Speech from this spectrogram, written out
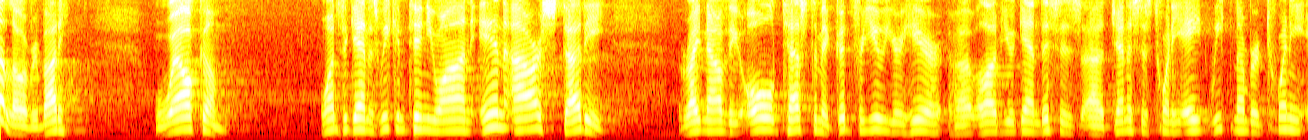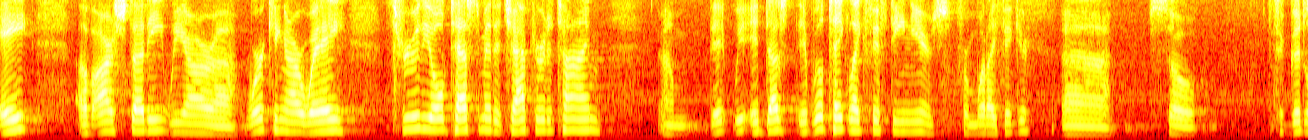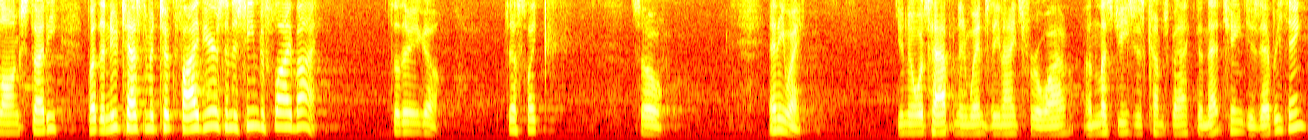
Hello, everybody. Welcome. Once again, as we continue on in our study right now of the Old Testament, good for you, you're here. Uh, a lot of you, again, this is uh, Genesis 28, week number 28 of our study. We are uh, working our way through the Old Testament a chapter at a time. Um, it, it, does, it will take like 15 years from what I figure. Uh, so it's a good long study. But the New Testament took five years and it seemed to fly by. So there you go. Just like, so anyway, you know what's happening Wednesday nights for a while? Unless Jesus comes back, then that changes everything.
